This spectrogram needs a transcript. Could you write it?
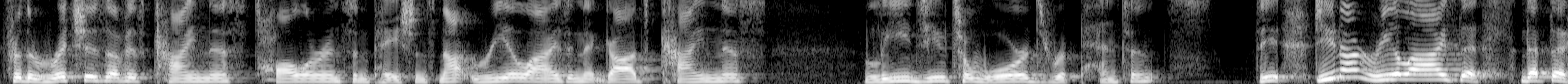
for the riches of his kindness, tolerance, and patience, not realizing that God's kindness leads you towards repentance? Do you, do you not realize that, that the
